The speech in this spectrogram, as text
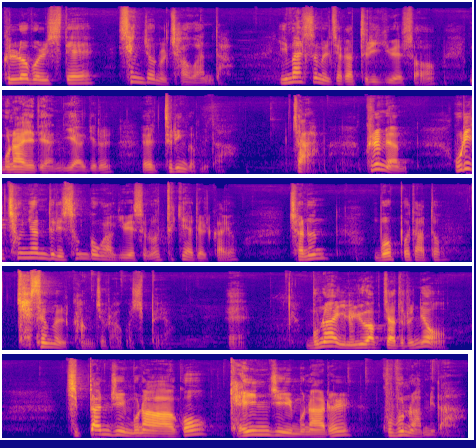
글로벌 시대의 생존을 좌우한다. 이 말씀을 제가 드리기 위해서 문화에 대한 이야기를 드린 겁니다. 자, 그러면 우리 청년들이 성공하기 위해서는 어떻게 해야 될까요? 저는 무엇보다도 개성을 강조를 하고 싶어요. 예. 문화 인류학자들은요, 집단주의 문화하고 개인주의 문화를 구분합니다.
